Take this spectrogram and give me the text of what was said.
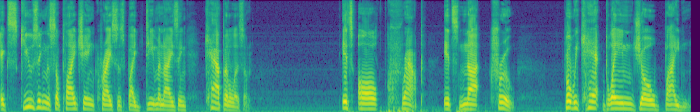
excusing the supply chain crisis by demonizing capitalism. It's all crap. It's not true. But we can't blame Joe Biden.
